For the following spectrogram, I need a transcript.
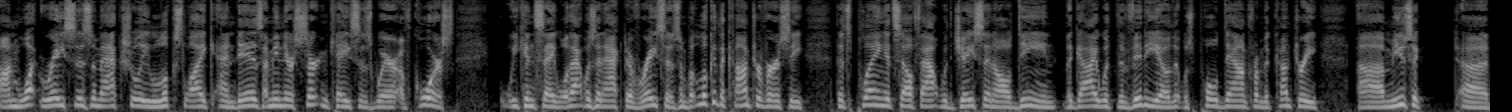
on what racism actually looks like and is? I mean, there are certain cases where, of course, we can say, well, that was an act of racism. But look at the controversy that's playing itself out with Jason Aldean, the guy with the video that was pulled down from the country uh, music uh,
